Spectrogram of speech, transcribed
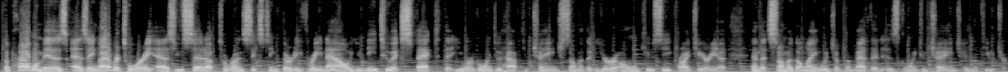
the problem is, as a laboratory, as you set up to run 1633 now, you need to expect that you are going to have to change some of the, your own QC criteria and that some of the language of the method is going to change in the future.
